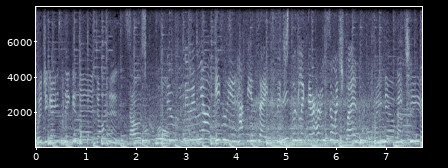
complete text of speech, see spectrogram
What'd you guys think of the dolphins? That was cool. They, they made me all giggly and happy inside because they just looked like they were having so much fun. I know, me too.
